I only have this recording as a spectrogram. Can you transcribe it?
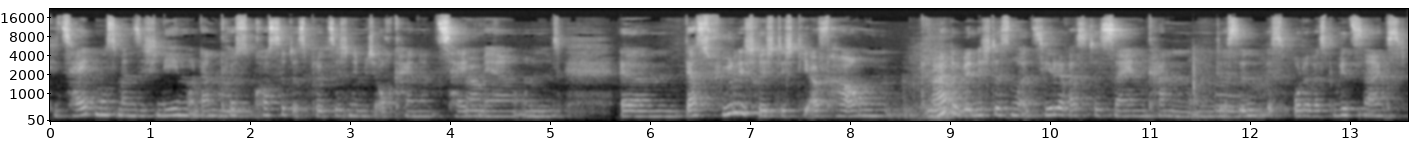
die Zeit muss man sich nehmen und dann mhm. kostet es plötzlich nämlich auch keine Zeit ja. mehr. Und ähm, das fühle ich richtig, die Erfahrung, gerade wenn ich das nur erzähle, was das sein kann. Und mhm. es sind, es, oder was du jetzt sagst,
